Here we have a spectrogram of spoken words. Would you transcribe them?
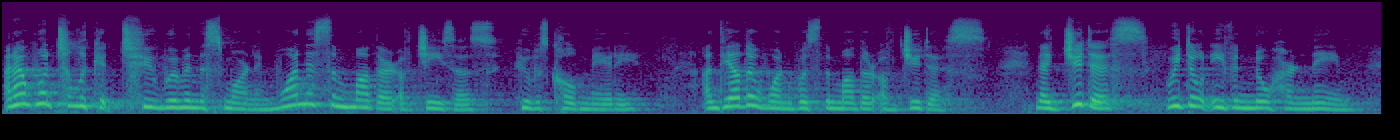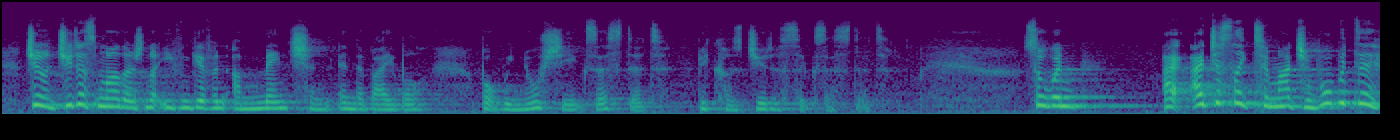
And I want to look at two women this morning. One is the mother of Jesus, who was called Mary and the other one was the mother of Judas. Now, Judas, we don't even know her name. You know, Judas' mother's not even given a mention in the Bible, but we know she existed because Judas existed. So when I, I just like to imagine what would the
